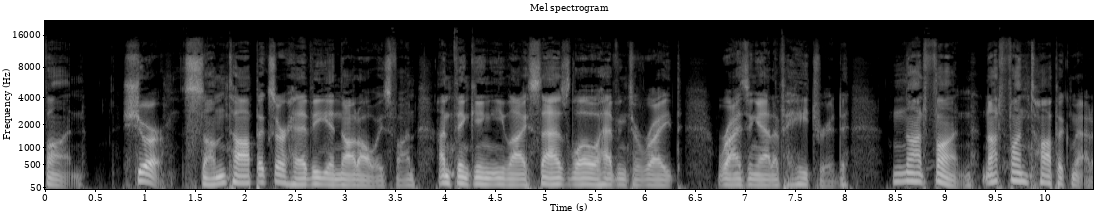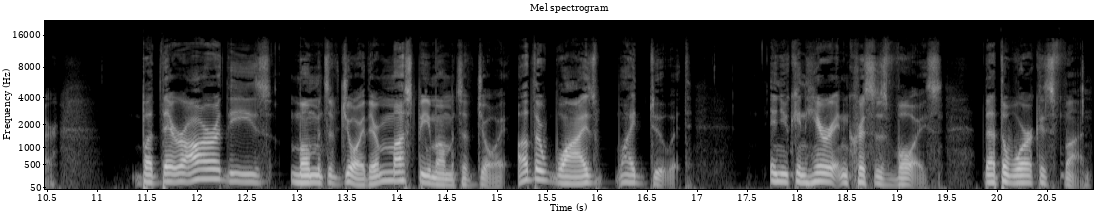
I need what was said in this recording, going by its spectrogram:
fun? Sure, some topics are heavy and not always fun. I'm thinking Eli Saslow having to write Rising Out of Hatred. Not fun, not fun topic matter. But there are these moments of joy. There must be moments of joy. Otherwise, why do it? And you can hear it in Chris's voice that the work is fun.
